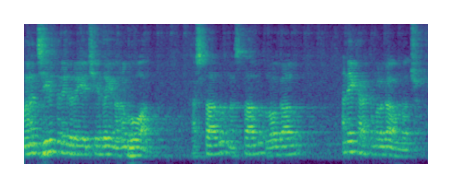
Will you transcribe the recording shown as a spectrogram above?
మన జీవితంలో ఎదురయ్యే చేదైన అనుభవాలు. కష్టాలు నష్టాలు రోగాలు అనేక రకములుగా ఉండొచ్చు.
